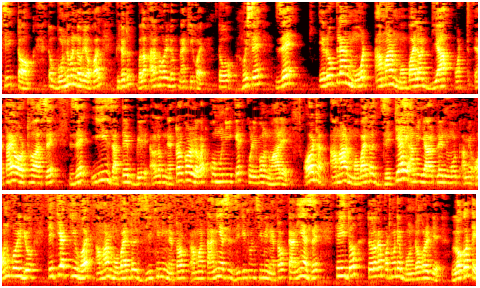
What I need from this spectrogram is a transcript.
চি টক। তো বন্ধু বান্ধৱীসকল ভিডিঅ'টো বলক আৰম্ভ কৰি দিয়ক না কি কয়? তো হৈছে যে এৰোপ্লেন মোড আমাৰ মোবাইলত দিয়া এটাই অৰ্থ আছে যে ই যাতে অলপ নেটৱৰ্কৰ লগত কমিউনিকেট কৰিব নোৱাৰে। অৰ্থাৎ আমাৰ মোবাইলটোত যেতিয়াই আমি এয়াৰপ্লেন মোড আমি অন কৰি দিওঁ তেতিয়া কি হয় আমাৰ মোবাইলটোত যিখিনি নেটৱৰ্ক আমাৰ টানি আছে যিকেইখন চিমি নেটৱৰ্ক টানি আছে সেইটো তেওঁলোকে প্ৰথমতে বন্ধ কৰি দিয়ে। লগতে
